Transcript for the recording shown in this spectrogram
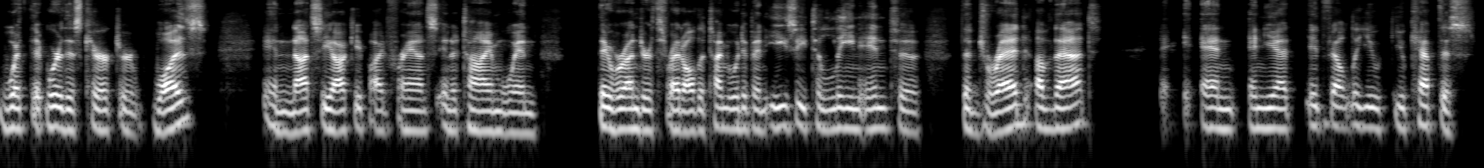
what that where this character was in Nazi occupied France in a time when they were under threat all the time. It would have been easy to lean into the dread of that. And and yet it felt like you you kept this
